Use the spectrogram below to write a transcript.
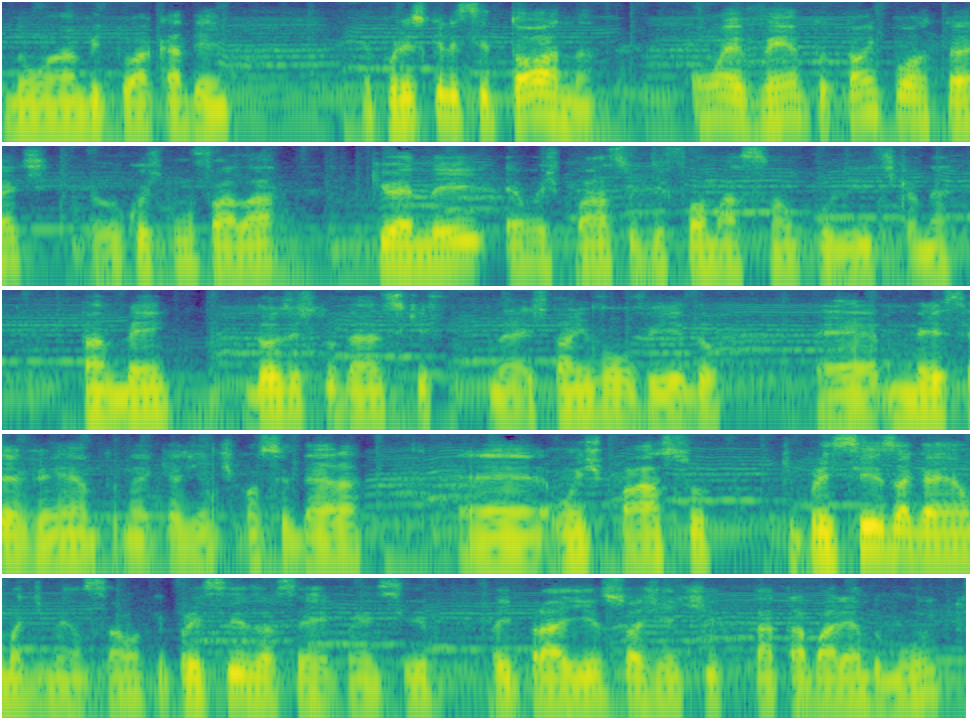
no âmbito acadêmico. É por isso que ele se torna um evento tão importante. Eu costumo falar que o Enem é um espaço de formação política, né? Também dos estudantes que né, estão envolvidos é, nesse evento, né? Que a gente considera é, um espaço que precisa ganhar uma dimensão, que precisa ser reconhecido. E para isso a gente está trabalhando muito.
